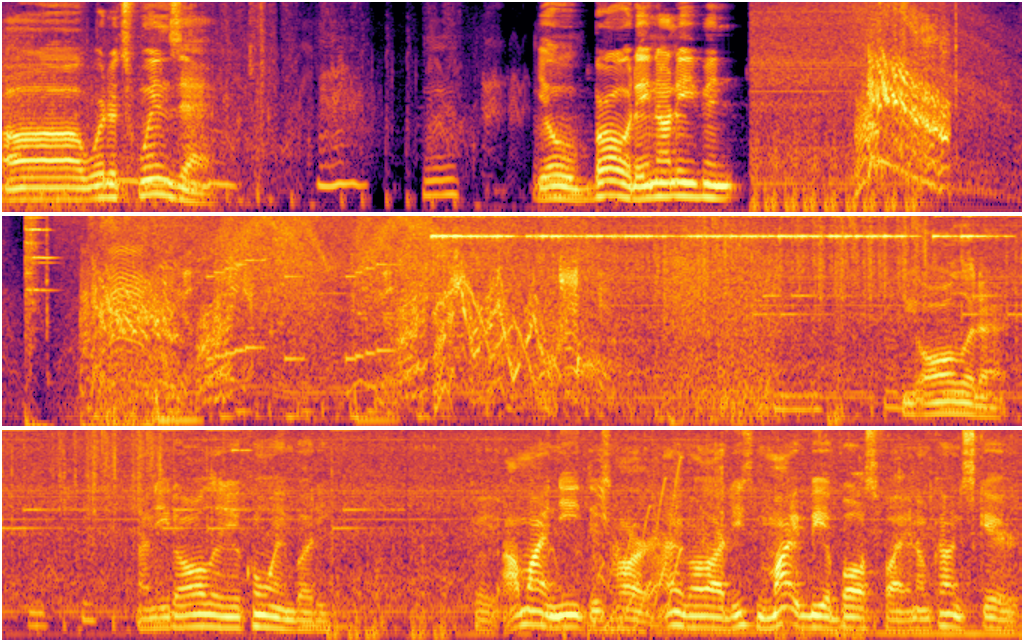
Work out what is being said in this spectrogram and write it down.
Uh, where the twins at? Yo, bro, they not even... Need all of that. I need all of your coin, buddy. Okay, I might need this heart. I ain't gonna lie, this might be a boss fight, and I'm kind of scared.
